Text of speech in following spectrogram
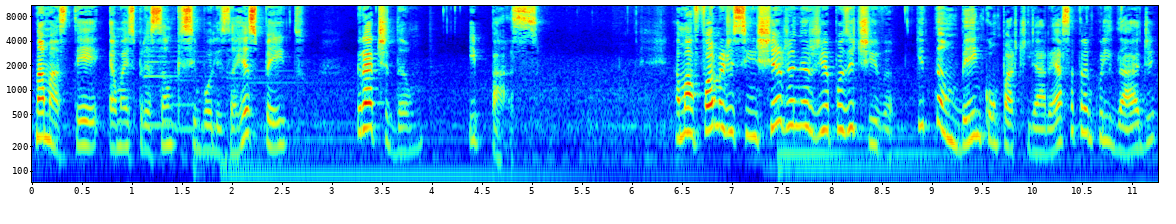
Namastê é uma expressão que simboliza respeito, gratidão e paz. É uma forma de se encher de energia positiva e também compartilhar essa tranquilidade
